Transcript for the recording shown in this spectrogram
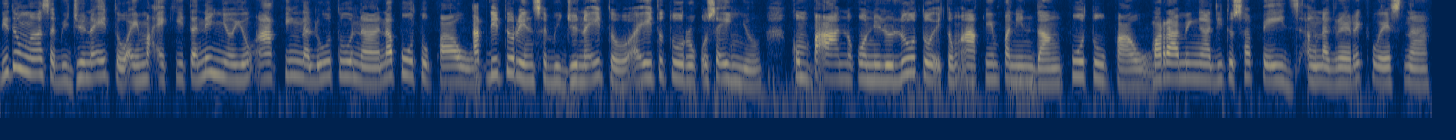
Dito nga sa video na ito ay makikita ninyo yung aking naluto na naputo paw. At dito rin sa video na ito ay ituturo ko sa inyo kung paano ko niluluto itong aking panindang puto paw. Marami nga dito sa page ang nagre-request na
